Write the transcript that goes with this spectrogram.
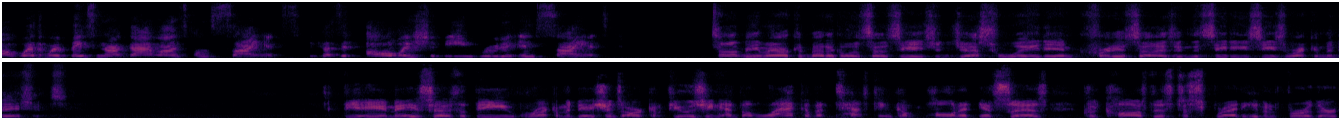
or whether we're basing our guidelines on science, because it always should be rooted in science. Tom, the American Medical Association just weighed in criticizing the CDC's recommendations. The AMA says that the recommendations are confusing and the lack of a testing component, it says, could cause this to spread even further.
